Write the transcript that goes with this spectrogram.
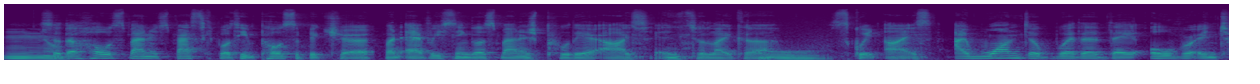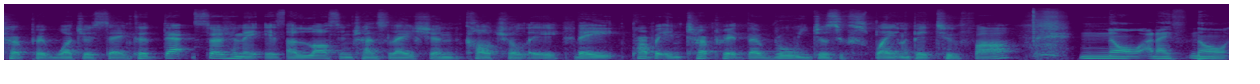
Mm, so the whole Spanish basketball team posts a picture when every single Spanish pull their eyes into like uh, a squint eyes. I wonder whether they overinterpret what you're saying because that certainly is a loss in translation culturally. They probably interpret the rule you just explained a bit too far. no and i no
